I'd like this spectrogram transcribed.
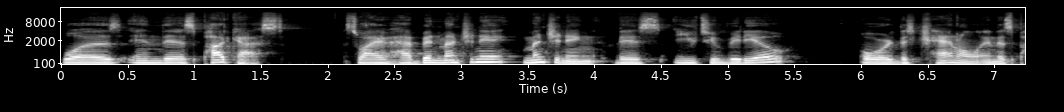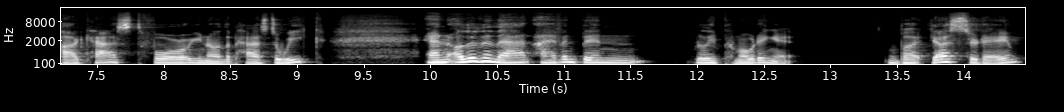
was in this podcast. So I have been mentioning mentioning this YouTube video or this channel in this podcast for, you know, the past week. And other than that, I haven't been really promoting it. But yesterday,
